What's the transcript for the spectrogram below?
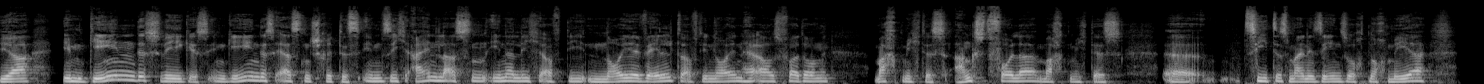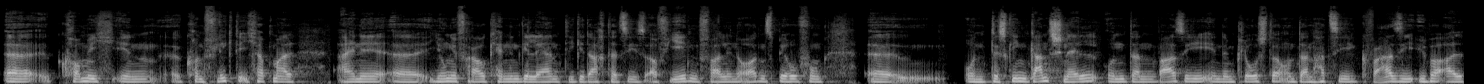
Ja, im Gehen des Weges, im Gehen des ersten Schrittes, im sich einlassen innerlich auf die neue Welt, auf die neuen Herausforderungen, macht mich das angstvoller, macht mich das, äh, zieht es meine Sehnsucht noch mehr, äh, komme ich in äh, Konflikte. Ich habe mal eine äh, junge Frau kennengelernt, die gedacht hat, sie ist auf jeden Fall in Ordensberufung. Äh, und das ging ganz schnell und dann war sie in dem Kloster und dann hat sie quasi überall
